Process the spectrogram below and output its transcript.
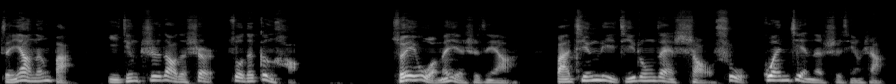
怎样能把已经知道的事儿做得更好。所以我们也是这样，把精力集中在少数关键的事情上，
